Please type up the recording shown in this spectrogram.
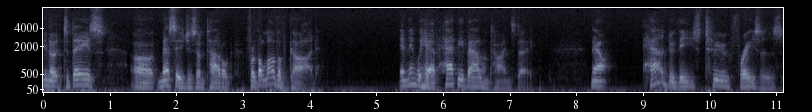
You know, today's uh, message is entitled For the Love of God. And then we have Happy Valentine's Day. Now, how do these two phrases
